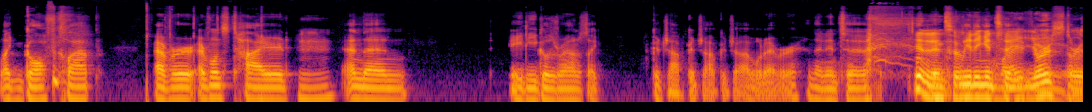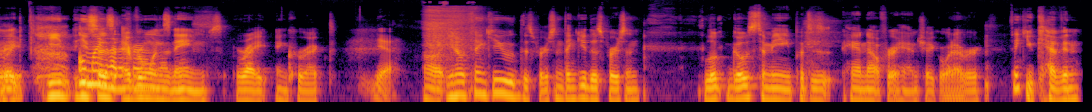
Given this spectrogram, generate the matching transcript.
like golf clap ever. Everyone's tired, Mhm. and then AD goes around. It's like, "Good job, good job, good job," whatever, and then into and then Into leading into your story. like he he Oh says God, everyone's names right and correct. yeah, Uh, you know, thank you this person, thank you this person. Look goes to me, puts his hand out for a handshake or whatever. Thank you, Kevin.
